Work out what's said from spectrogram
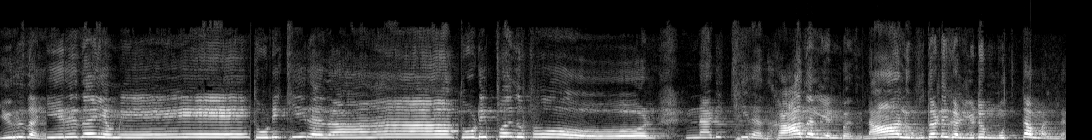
இருதயம். இருதயமே துடிக்கிறதா? துடிப்பது போல் நடிக்கிறதா? காதல் என்பது நாலு உதடுகள் இடும் முத்தம் அல்ல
